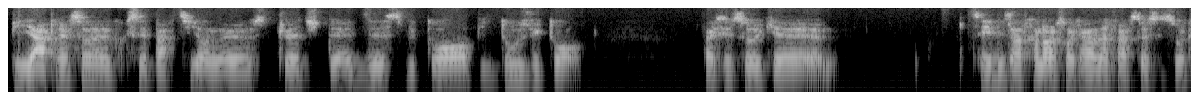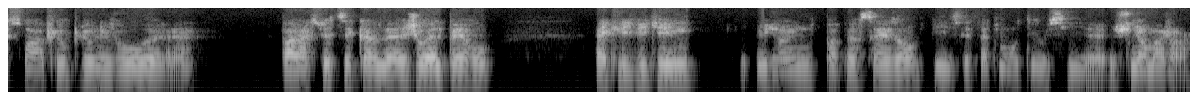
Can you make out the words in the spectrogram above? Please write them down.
Puis après ça, un coup que c'est parti, on a eu un stretch de 10 victoires, puis 12 victoires. Fait c'est sûr que les entraîneurs sont capables de faire ça, c'est sûr qu'ils sont appelés au plus haut niveau euh, par la suite. C'est comme euh, Joël Perrault avec les Vikings. Ils ont eu une pas pire saison, puis il s'est fait monter aussi euh, junior majeur.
